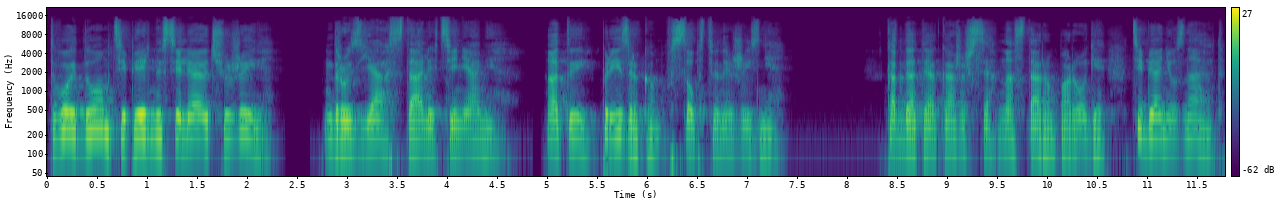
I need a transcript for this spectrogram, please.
Твой дом теперь населяют чужие. Друзья стали тенями, а ты – призраком в собственной жизни. Когда ты окажешься на старом пороге, тебя не узнают,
